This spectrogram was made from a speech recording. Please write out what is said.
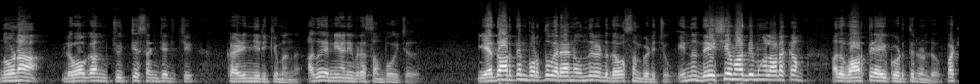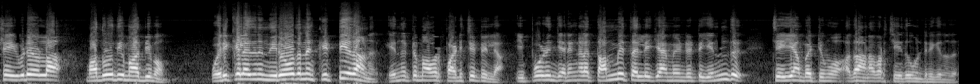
നുണ ലോകം ചുറ്റി സഞ്ചരിച്ച് കഴിഞ്ഞിരിക്കുമെന്ന്. അത് തന്നെയാണ് ഇവിടെ സംഭവിച്ചത്. യഥാർത്ഥം പുറത്തു വരാൻ ഒന്ന് രണ്ട് ദിവസം പിടിച്ചു. ഇന്ന് ദേശീയ മാധ്യമങ്ങളടക്കം അത് വാർത്തയായി കൊടുത്തിട്ടുണ്ട്. പക്ഷേ ഇവിടെയുള്ള മധൂതി മാധ്യമം ഒരിക്കലും അതിന് നിരോധനം കിട്ടിയതാണ് എന്നിട്ടും അവർ പഠിച്ചിട്ടില്ല. ഇപ്പോഴും ജനങ്ങളെ തമ്മി തല്ലിക്കാൻ വേണ്ടിയിട്ട് എന്ത് ചെയ്യാൻ പറ്റുമോ അതാണ് അവർ ചെയ്തുകൊണ്ടിരിക്കുന്നത്.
